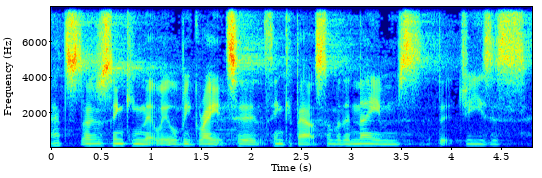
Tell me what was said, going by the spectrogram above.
I was thinking that it would be great to think about some of the names that Jesus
